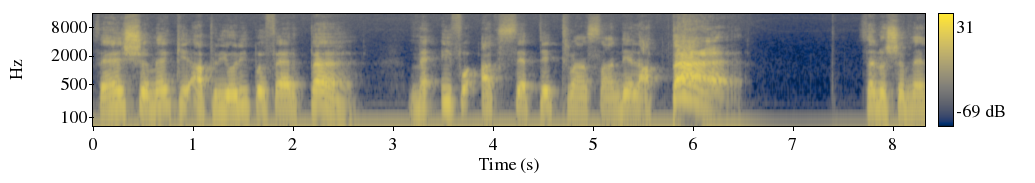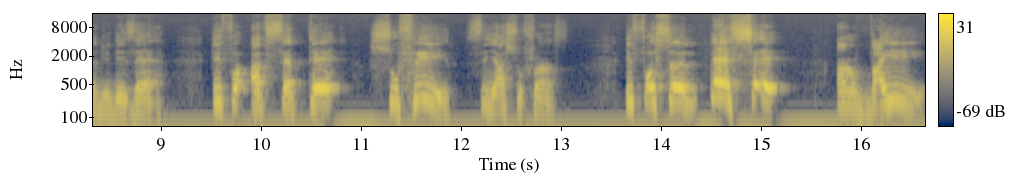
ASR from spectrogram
C'est un chemin qui, a priori, peut faire peur. Mais il faut accepter, transcender la peur. C'est le chemin du désert. Il faut accepter souffrir s'il y a souffrance. Il faut se laisser envahir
